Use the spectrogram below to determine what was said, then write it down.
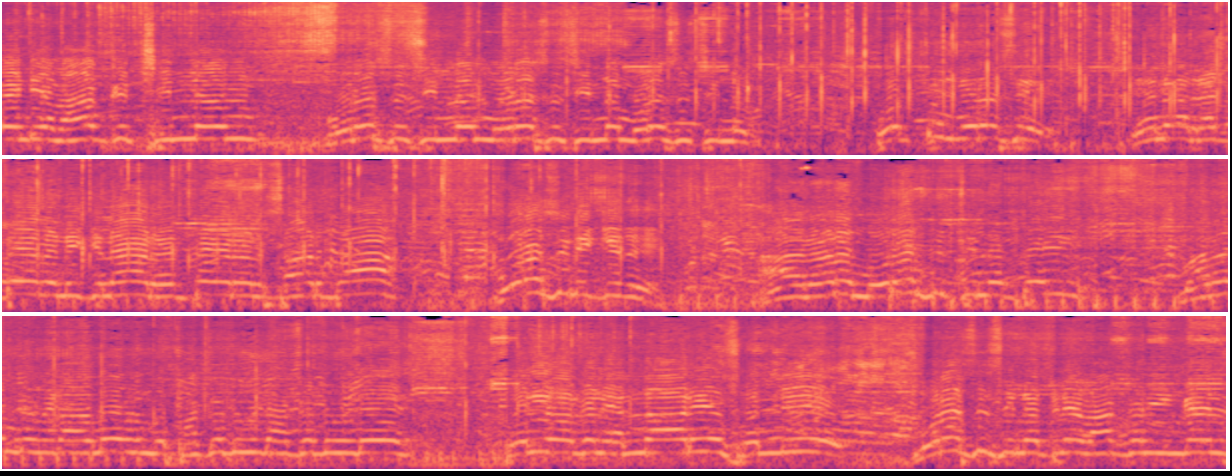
வேண்டிய வாக்கு சின்னம் முரசு சின்னம் முரசு சின்னம் முரசு சின்னம். ஒட்டு முரசு. ஏன்னா ரெட்டையரை நிக்கல ரெட்டையரை சார்பா முரசு நிக்குது. அதனால முரசு சின்னத்தை மறந்து விடாம உங்க பக்கத்து வீடு அக்கத்து வீடு பெரியவர்கள் எல்லாரையும் சொல்லி முரசு சின்னத்திலே வாக்களியுங்கள்.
